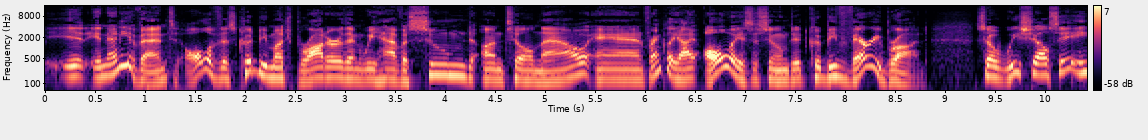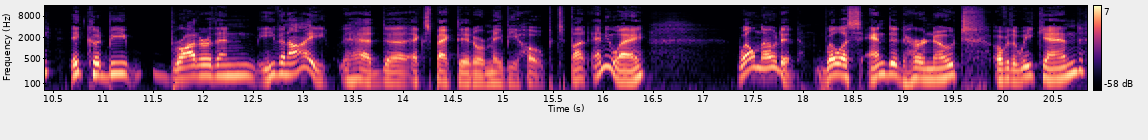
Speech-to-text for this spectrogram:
It, in any event, all of this could be much broader than we have assumed until now. And frankly, I always assumed it could be very broad. So we shall see. It could be broader than even I had uh, expected or maybe hoped. But anyway, well noted. Willis ended her note over the weekend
